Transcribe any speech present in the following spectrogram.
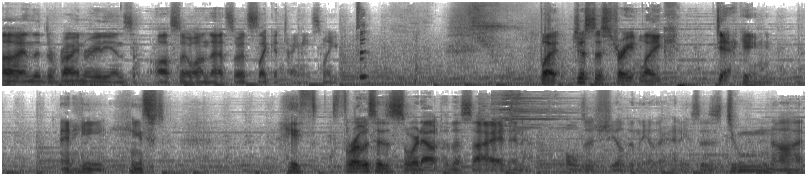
Uh, and the divine radiance also on that, so it's like a tiny smite. But just a straight like decking. And he he's he th- throws his sword out to the side and holds his shield in the other hand. He says, "Do not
